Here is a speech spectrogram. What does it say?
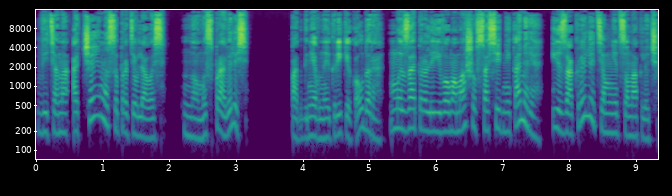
ведь она отчаянно сопротивлялась, но мы справились. Под гневные крики Колдера мы заперли его мамашу в соседней камере и закрыли темницу на ключ.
